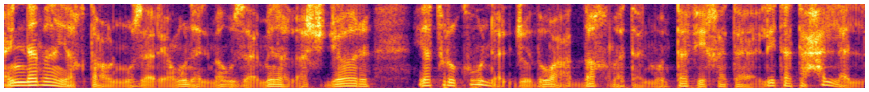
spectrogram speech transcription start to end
عندما يقطع المزارعون الموز من الأشجار يتركون الجذوع الضخمة المنتفخة لتتحلل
